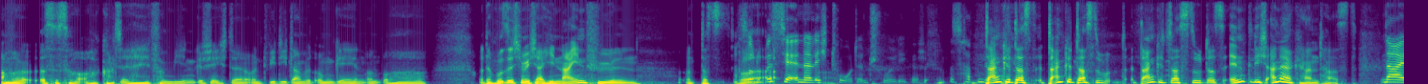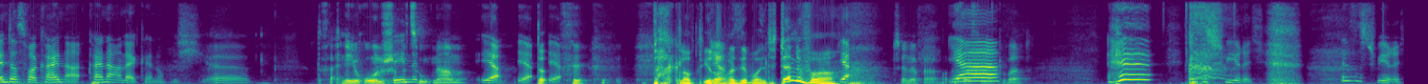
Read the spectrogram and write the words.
aber es ist so, oh Gott, ey, Familiengeschichte und wie die damit umgehen und oh. Und da muss ich mich ja hineinfühlen. Und das. Achso, du bist ja innerlich tot, entschuldige. Das danke, dass, danke, dass du, danke, dass du das endlich anerkannt hast. Nein, das war kein, keine Anerkennung. Ich, äh, Das ist eine ironische Lehne- Bezugnahme. ja, ja, Da- ja. Ach, glaubt ihr Ja. doch, was ihr wollt. Jennifer! Ja, Jennifer, Ja. das ist schwierig. Es ist schwierig.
